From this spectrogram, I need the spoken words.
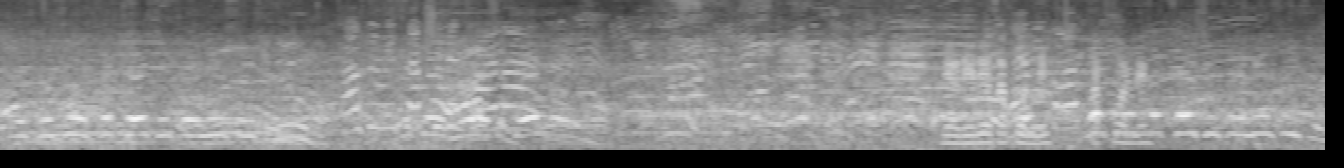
Guys, what's your expectation for a new season? How's the reception in Thailand? เดี๋ยวนี้เรียกสักคนดิสัก expectation for the new season?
